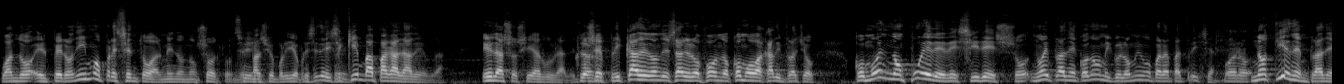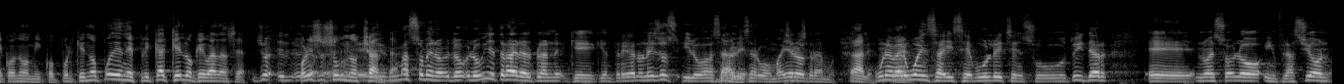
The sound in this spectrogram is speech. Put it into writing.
Cuando el peronismo presentó, al menos nosotros, el espacio político, presenta, dice, ¿quién va a pagar la deuda? Es la sociedad rural. Entonces, explicar de dónde salen los fondos, cómo bajar la inflación. Como él no puede decir eso, no hay plan económico, y lo mismo para Patricia. no tienen plan económico, porque no pueden explicar qué es lo que van a hacer. Eh, Por eso son unos eh, chantas. más o menos, lo, voy a traer al plan que, entregaron ellos y lo vas a realizar vos. Mañana lo traemos. Una vergüenza, dice Bullrich en su Twitter, eh, no es solo inflación,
